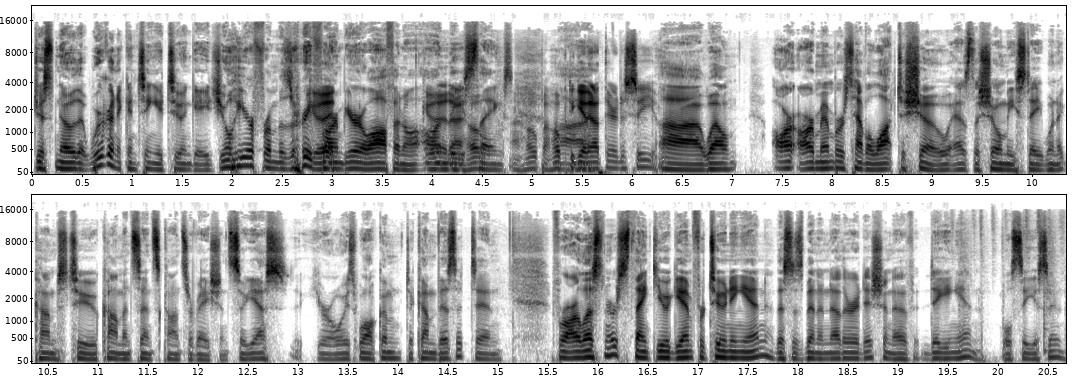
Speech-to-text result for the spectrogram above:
Just know that we're going to continue to engage. You'll hear from Missouri Good. Farm Bureau often on, on these I things. I hope. I hope uh, to get uh, out there to see you. Uh, well, our, our members have a lot to show as the Show Me State when it comes to common sense conservation. So, yes, you're always welcome to come visit. And for our listeners, thank you again for tuning in. This has been another edition of Digging In. We'll see you soon.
